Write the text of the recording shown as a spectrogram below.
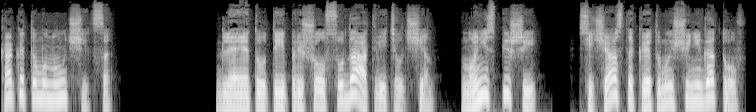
как этому научиться. «Для этого ты и пришел сюда», — ответил Чен. «Но не спеши. Сейчас ты к этому еще не готов.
